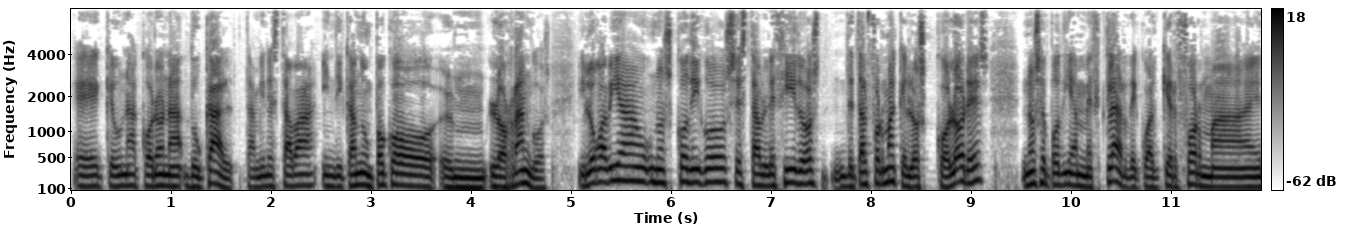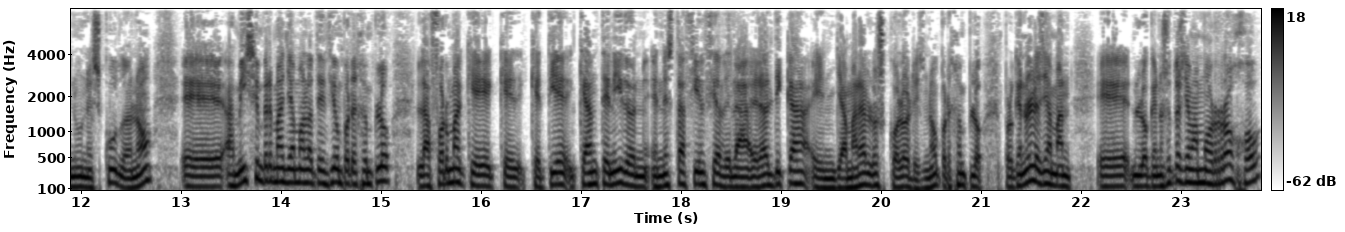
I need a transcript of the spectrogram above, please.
eh, que una corona ducal. También estaba indicando un poco em, los rangos. Y luego había unos códigos establecidos de tal forma que los colores no se podían mezclar de cualquier forma en un escudo, ¿no? Eh, a mí siempre me ha llamado la atención, por ejemplo, la forma que, que, han tenido en, en, esta ciencia de la heráldica en llamar a los colores, ¿no? Por ejemplo, porque no les llaman eh, lo que nosotros llamamos rojo,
